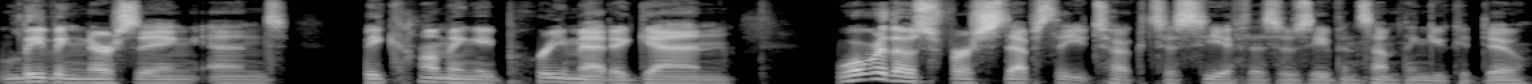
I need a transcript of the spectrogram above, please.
leaving nursing and becoming a pre-med again, what were those first steps that you took to see if this was even something you could do?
